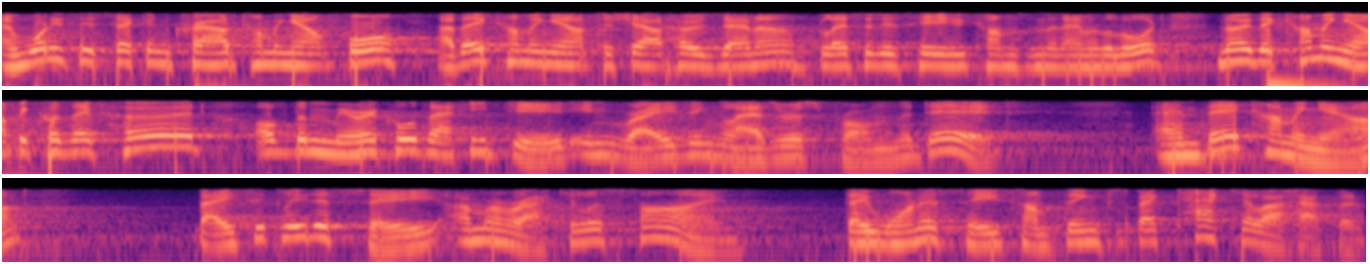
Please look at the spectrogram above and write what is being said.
And what is this second crowd coming out for? Are they coming out to shout, Hosanna, blessed is he who comes in the name of the Lord? No, they're coming out because they've heard of the miracle that he did in raising Lazarus from the dead. And they're coming out basically to see a miraculous sign. They want to see something spectacular happen.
